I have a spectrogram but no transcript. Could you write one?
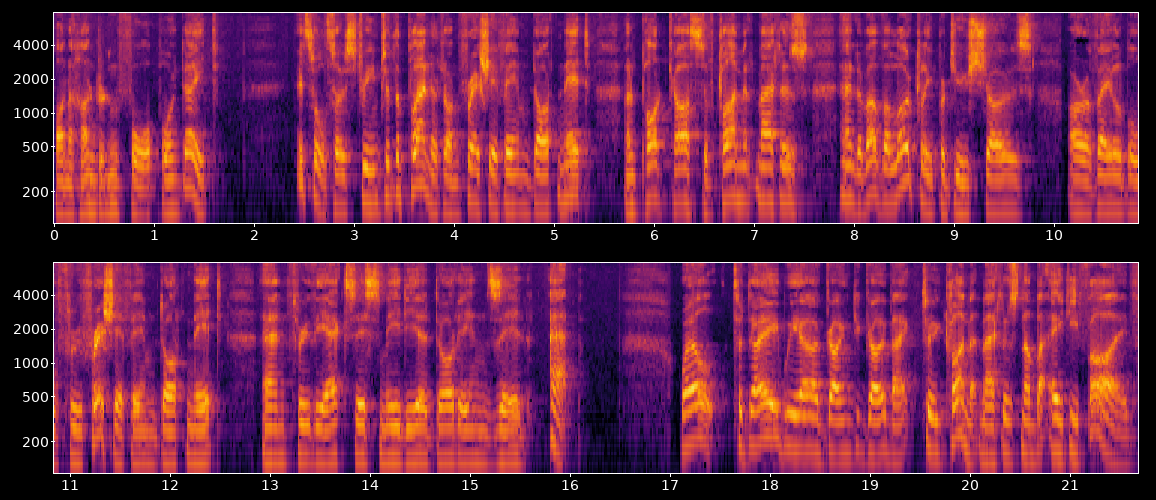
on 104.8. It's also streamed to the planet on freshfm.net, and podcasts of climate matters and of other locally produced shows are available through freshfm.net and through the accessmedia.nz app. Well, today we are going to go back to Climate Matters number 85,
